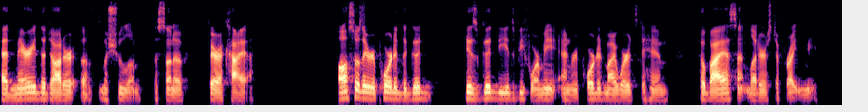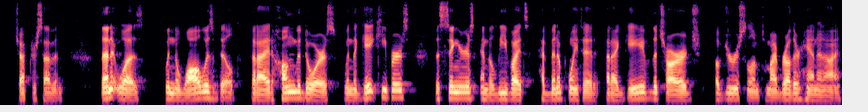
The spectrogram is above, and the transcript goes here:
had married the daughter of Meshullam, the son of Berechiah. Also, they reported the good, his good deeds before me and reported my words to him. Tobiah sent letters to frighten me. Chapter 7. Then it was, when the wall was built, that I had hung the doors, when the gatekeepers, the singers, and the Levites had been appointed, that I gave the charge of Jerusalem to my brother Hananiah,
